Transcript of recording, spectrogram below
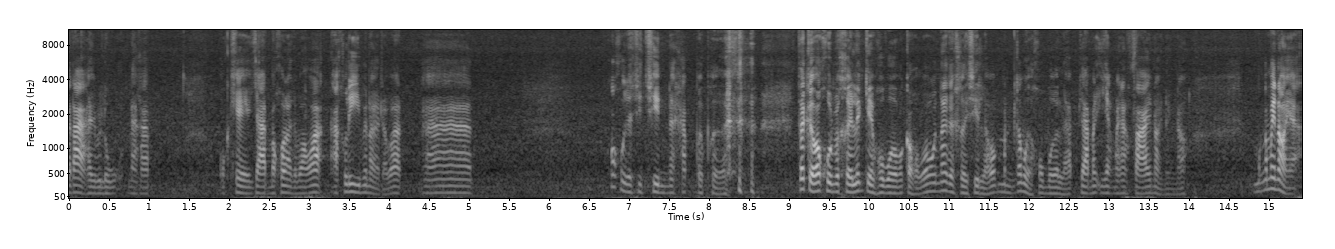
ก็ได้ใครจะไม่รู้นะครับ โอเค ยานบางคนอาจจะมองว่าอักลีไปหน่อยแต่ว่าอ่าก็คงจะชินๆนะครับเผลอๆ ถ้าเกิดว่าคุณเคยเล่นเกมโฮเวอร์มาก่อนผมว่าน่าจะเคยชินแล้วว่ามันก็เหมือนโฮเวอร์แหล้วยามันเอียงไปทางซ้ายหน่อยหนึ่งเนาะมันก็ไม่หน่อยอะ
